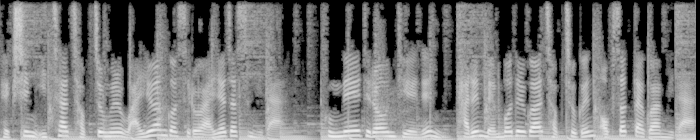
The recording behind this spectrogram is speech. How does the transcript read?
백신 2차 접종을 완료한 것으로 알려졌습니다. 국내에 들어온 뒤에는 다른 멤버들과 접촉은 없었다고 합니다.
